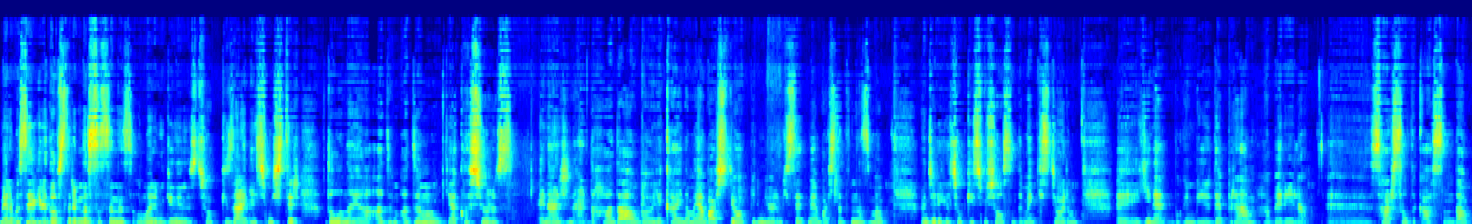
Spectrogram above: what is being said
Merhaba sevgili dostlarım, nasılsınız? Umarım gününüz çok güzel geçmiştir. Dolunay'a adım adım yaklaşıyoruz. Enerjiler daha da böyle kaynamaya başlıyor. Bilmiyorum hissetmeye başladınız mı? Öncelikle çok geçmiş olsun demek istiyorum. Ee, yine bugün bir deprem haberiyle e, sarsıldık aslında.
